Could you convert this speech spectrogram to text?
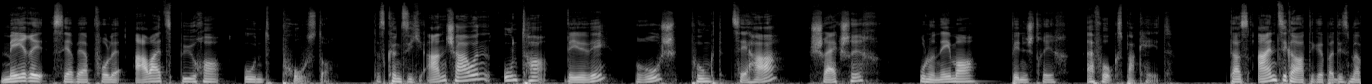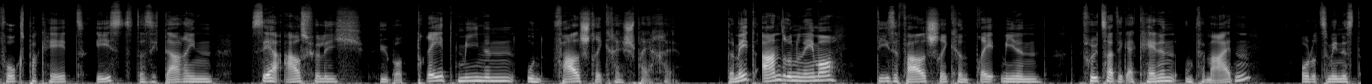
mehrere sehr wertvolle Arbeitsbücher und Poster. Das können Sie sich anschauen unter www.rouge.ch-Unternehmer-Erfolgspaket. Das Einzigartige bei diesem Erfolgspaket ist, dass ich darin sehr ausführlich über Tretminen und Fallstricke spreche. Damit andere Unternehmer diese Fallstricke und Tretminen frühzeitig erkennen und vermeiden oder zumindest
